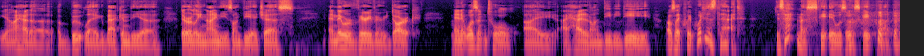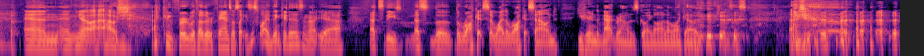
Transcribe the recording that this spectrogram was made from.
you know I had a, a bootleg back in the uh, the early 90s on VHS, and they were very very dark. And it wasn't until I I had it on DVD I was like, wait, what is that? Is that an escape? It was an escape pod, and and you know I, I was I conferred with other fans. I was like, is this what I think it is? And I, yeah, that's the that's the the rocket sa- why the rocket sound you hear in the background is going on. I'm like, oh Jesus.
